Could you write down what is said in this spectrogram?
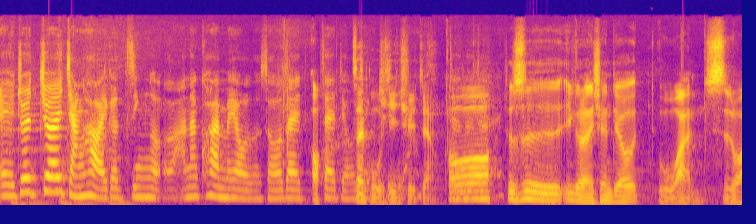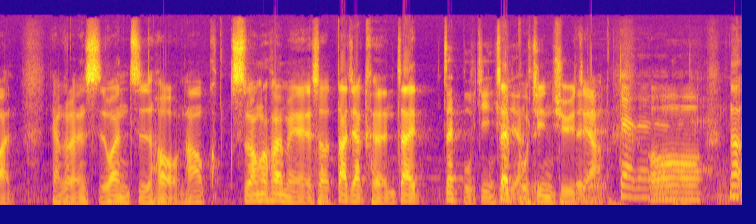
哎、欸，就就会讲好一个金额啦，那快没有的时候再、哦、再丢，再补进去这样。哦，就是一个人先丢五万、十万，两个人十万之后，然后十万块快没了的时候，大家可能再再补进去，再补进去这样。对对对。哦，那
